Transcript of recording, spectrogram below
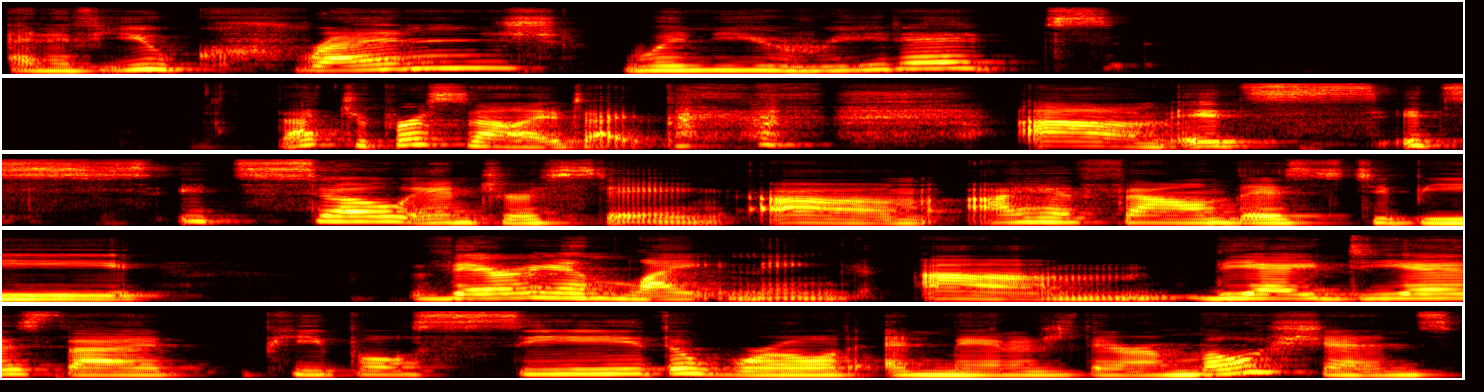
And if you cringe when you read it, that's your personality type. um, it's it's it's so interesting. Um, I have found this to be very enlightening. Um, the idea is that people see the world and manage their emotions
